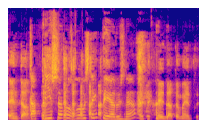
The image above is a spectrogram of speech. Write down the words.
então. capricha nos temperos, né? Exatamente.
